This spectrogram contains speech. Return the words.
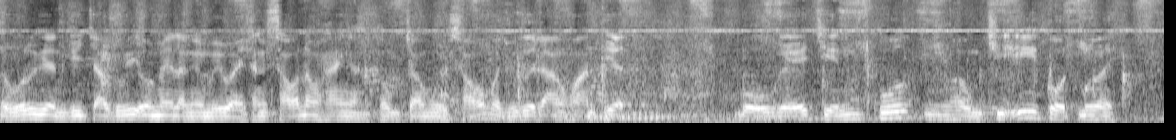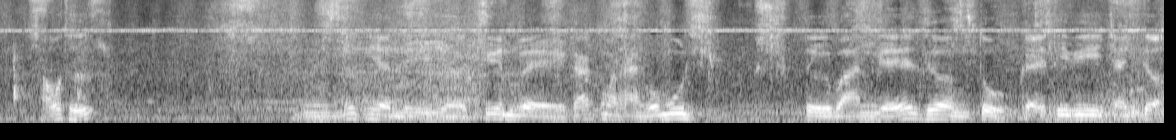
Đỗ Đức Hiền kính chào quý vị. Hôm nay là ngày 17 tháng 6 năm 2016 và chúng tôi đang hoàn thiện bộ ghế chiến quốc hồng trĩ cột 10 6 thứ. Ừ, Đức Hiền thì ờ, chuyên về các mặt hàng gỗ mun từ bàn ghế, giường, tủ, kệ tivi, tranh tượng.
